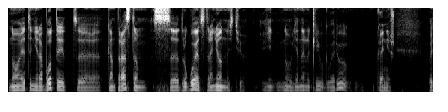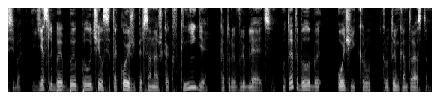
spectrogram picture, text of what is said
Но это не работает э, контрастом с другой отстраненностью. Я, ну, я, наверное, криво говорю. Конечно. Спасибо. Если бы был, получился такой же персонаж, как в книге, который влюбляется, вот это было бы очень крут, крутым контрастом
